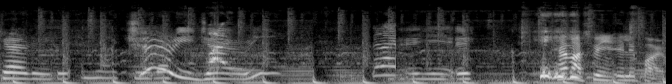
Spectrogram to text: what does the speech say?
Cherry Cherry Jerry Ê ê အဲမှာရွှေရင်အေးလေးပါတယ်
